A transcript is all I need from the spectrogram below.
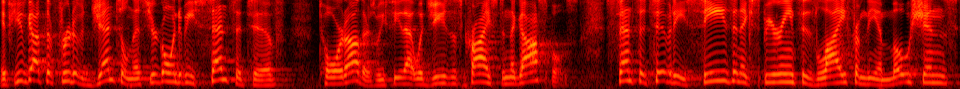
If you've got the fruit of gentleness, you're going to be sensitive toward others. We see that with Jesus Christ in the Gospels. Sensitivity sees and experiences life from the emotions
